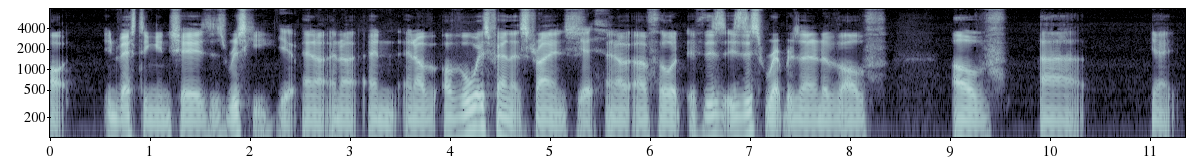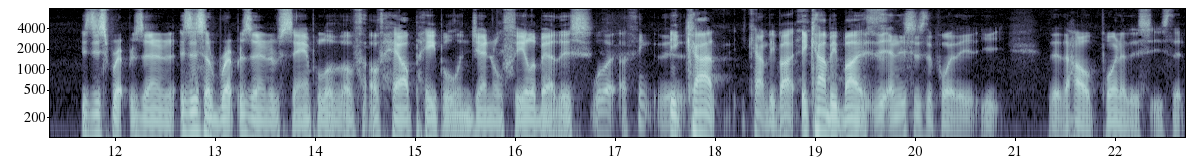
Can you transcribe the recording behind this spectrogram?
oh, investing in shares is risky. Yeah. And I, and I, and and I've I've always found that strange. Yes. And I, I've thought if this is this representative of of uh, you know, is this representative? Is this a representative sample of, of, of how people in general feel about this? Well, I think the, It can't. it can't be both. It can't be both. and this is the point that you, the, the whole point of this is that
